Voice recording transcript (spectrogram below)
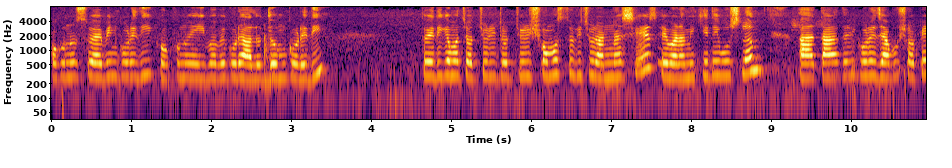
কখনো সয়াবিন করে দিই, কখনো এইভাবে করে আলুর দম করে দিই। তো এদিকে আমার চচ্চড়ি টচ্চড়ি সমস্ত কিছু রান্না শেষ। এবার আমি খেতে বসলাম। আর তাড়াতাড়ি করে যাব শপে।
